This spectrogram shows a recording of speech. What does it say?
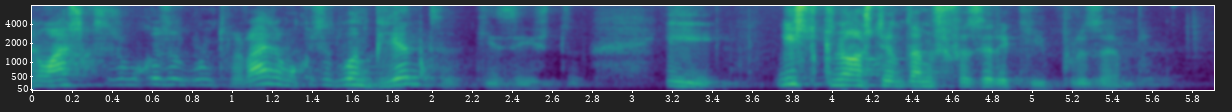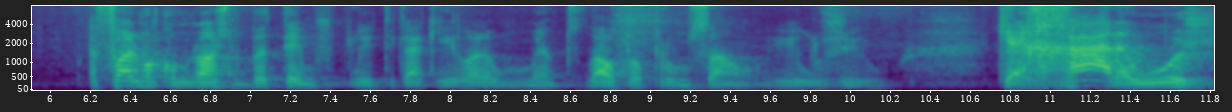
não acho que seja uma coisa do bom trabalho, é uma coisa do ambiente que existe. E isto que nós tentamos fazer aqui, por exemplo, a forma como nós debatemos política aqui, agora um momento de autopromoção e elogio, que é rara hoje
